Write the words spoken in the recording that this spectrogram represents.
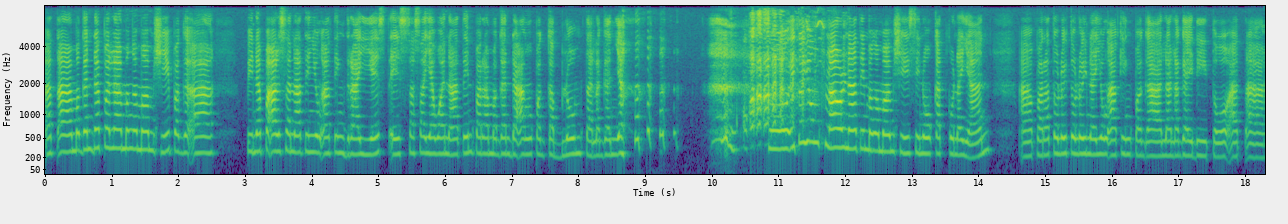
At ah, maganda pala mga mamshi, pag ah, pinapaalsa natin yung ating dry yeast, is sasayawan natin para maganda ang pagka-bloom talaga niya. so, ito yung flour natin mga mamshi, sinukat ko na yan. Ah, para tuloy-tuloy na yung aking paglalagay dito at ah,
